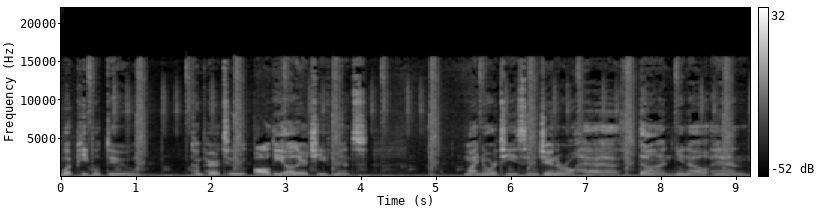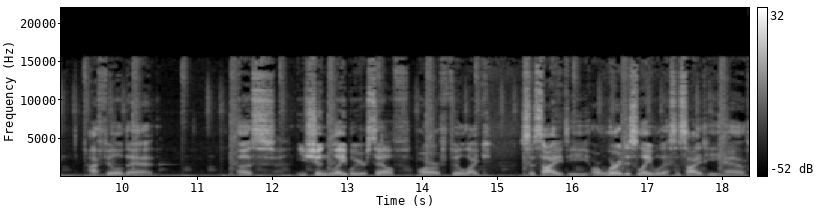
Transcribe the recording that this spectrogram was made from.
what people do compared to all the other achievements minorities in general have done, you know, and I feel that us, you shouldn't label yourself or feel like society or wear this label that society have,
